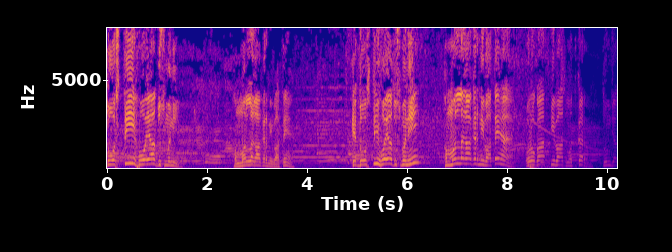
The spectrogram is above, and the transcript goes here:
दोस्ती हो या दुश्मनी? हम मन लगाकर निभाते हैं। कि दोस्ती हो या दुश्मनी, हम मन लगाकर निभाते हैं। और औकात की बात मत कर। तुम जैसा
